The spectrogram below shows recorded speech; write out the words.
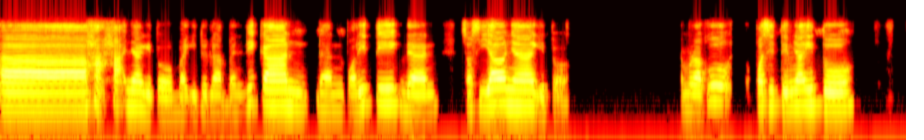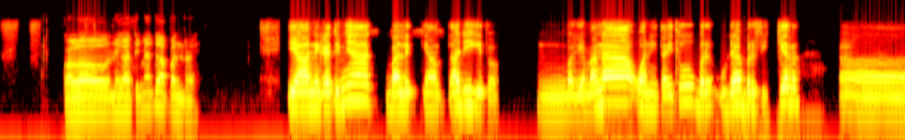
uh, hak-haknya gitu. Baik itu dalam pendidikan dan politik dan sosialnya gitu. Menurut aku positifnya itu. Kalau negatifnya itu apa Andre? Ya negatifnya balik yang tadi gitu. Hmm, bagaimana wanita itu ber, udah berpikir uh,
